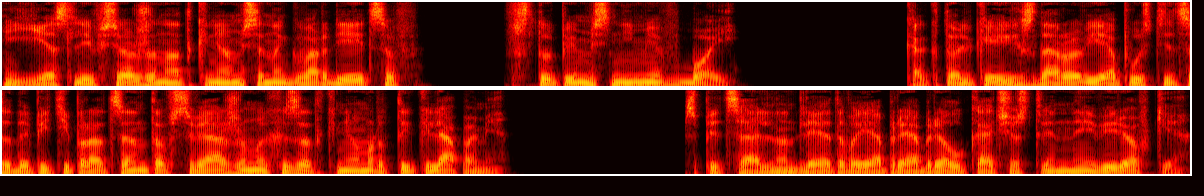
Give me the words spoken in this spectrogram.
Если все же наткнемся на гвардейцев, вступим с ними в бой. Как только их здоровье опустится до 5%, свяжем их и заткнем рты кляпами. Специально для этого я приобрел качественные веревки,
